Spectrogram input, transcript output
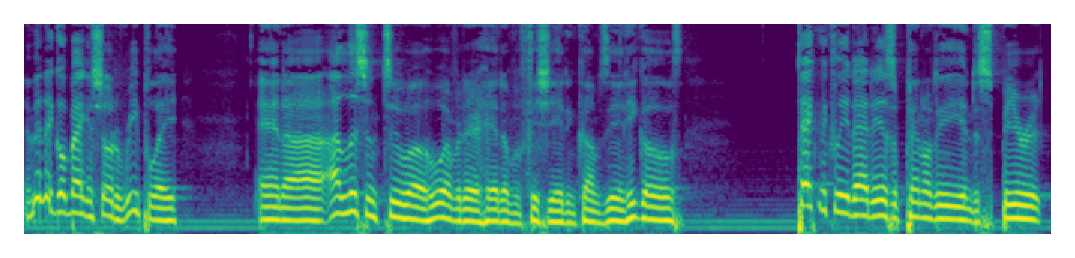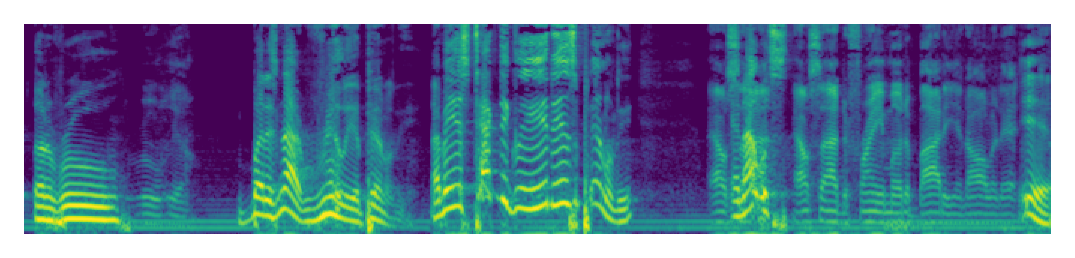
and then they go back and show the replay. And uh, I listened to uh, whoever their head of officiating comes in. He goes, technically that is a penalty in the spirit of the rule. But it's not really a penalty. I mean, it's technically it is a penalty. Outside, And I would outside the frame of the body and all of that. Yeah,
